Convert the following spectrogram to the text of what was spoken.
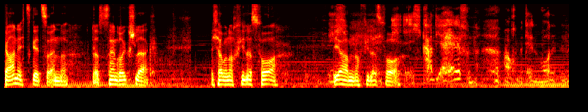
Gar nichts geht zu Ende. Das ist ein Rückschlag. Ich habe noch vieles vor. Wir Ich- haben noch vieles vor. Ich, ich kann dir helfen, auch mit den Wunden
